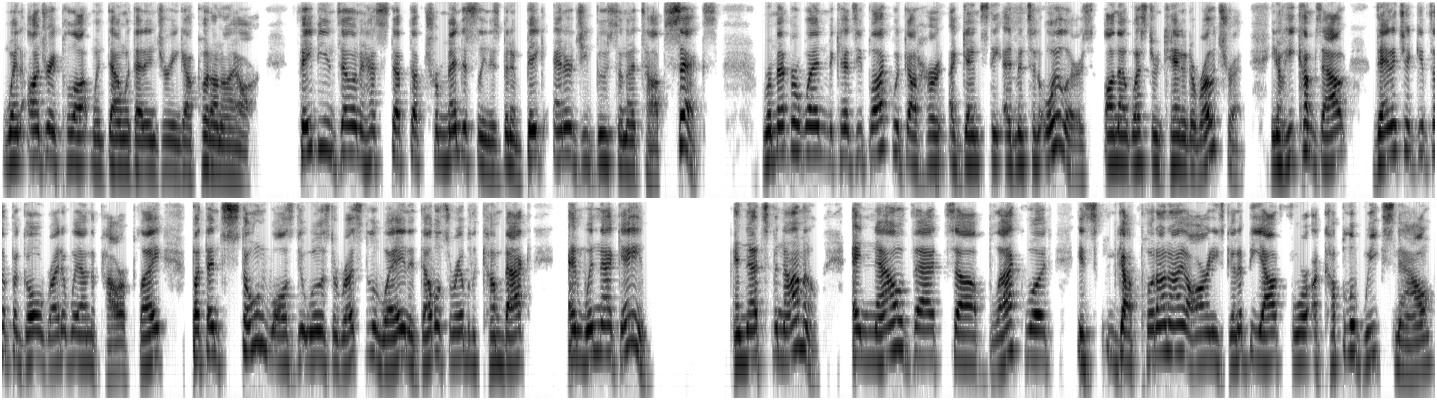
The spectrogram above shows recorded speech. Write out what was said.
when Ondrej Palat went down with that injury and got put on IR. Fabian Delano has stepped up tremendously and has been a big energy boost on that top six. Remember when Mackenzie Blackwood got hurt against the Edmonton Oilers on that Western Canada road trip? You know, he comes out, Vanecek gives up a goal right away on the power play, but then stonewalls the Oilers the rest of the way, and the Devils were able to come back and win that game. And that's phenomenal. And now that uh, Blackwood is got put on IR and he's going to be out for a couple of weeks now,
